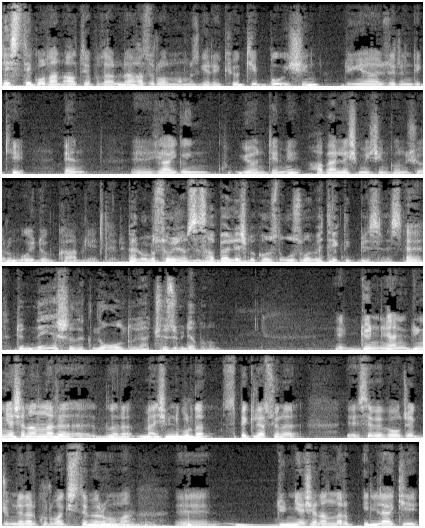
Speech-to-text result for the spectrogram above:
destek olan altyapılarla hazır olmamız gerekiyor ki bu işin dünya üzerindeki en e, yaygın yöntemi haberleşme için konuşuyorum uydu kabiliyetleri. ben onu söyleyeceğim. Siz haberleşme konusunda uzman ve teknik birisiniz. Evet. Dün ne yaşadık? Ne oldu? Ya çözümü ne bunun? E, dün yani dün yaşananları ben şimdi burada spekülasyona e, sebep olacak cümleler kurmak istemiyorum ama e, dün yaşananlar illaki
